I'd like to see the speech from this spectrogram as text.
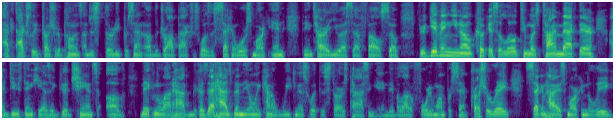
actually pressured opponents on just 30% of the dropbacks, which was the second worst mark in the entire USFL. So if you're giving, you know, Cookus a little too much time back there, I do think he has a good chance of making a lot happen because that has been the only kind of weakness with the Stars passing game. They've allowed a 41% pressure rate, second highest mark in the league.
